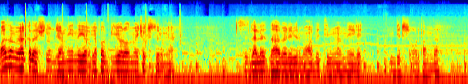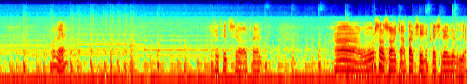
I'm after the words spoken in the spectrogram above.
Bazen böyle hakikaten şunu canlı yayında yap- yapabiliyor olmayı çok istiyorum ya sizlerle daha böyle bir muhabbetli bilmem neyle bir ortamda. Bu ne? Hits your opponent... Ha, bunu vursan sonraki atak şeyini kaçırabilir diyor.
